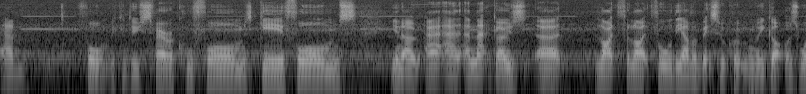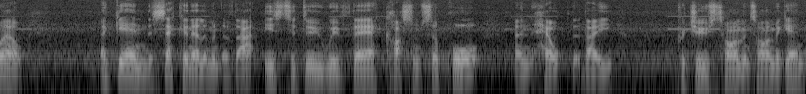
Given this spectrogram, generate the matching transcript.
um, form. We could do spherical forms, gear forms, you know, and, and that goes uh, like for like for all the other bits of equipment we got as well. Again, the second element of that is to do with their custom support and help that they produce time and time again.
